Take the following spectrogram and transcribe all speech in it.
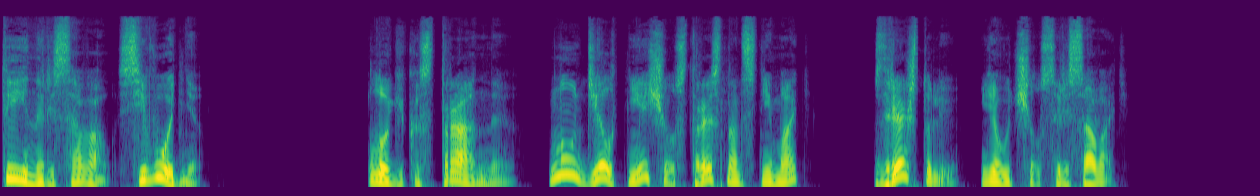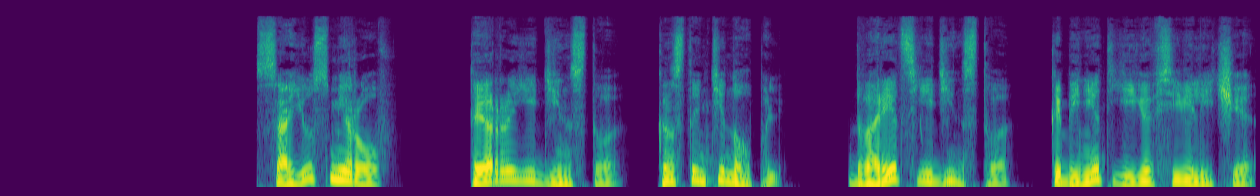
ты нарисовал. Сегодня. Логика странная. Ну, делать нечего, стресс надо снимать. Зря, что ли, я учился рисовать. Союз миров. Терра Единства. Константинополь. Дворец Единства. Кабинет Ее Всевеличия.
